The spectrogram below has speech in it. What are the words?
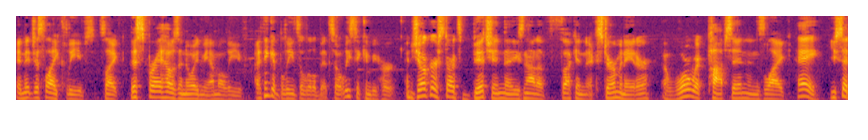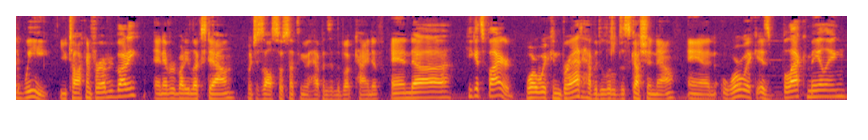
and it just like leaves. It's like this spray hose annoyed me. I'm gonna leave. I think it bleeds a little bit, so at least it can be hurt. And Joker starts bitching that he's not a fucking exterminator. And Warwick pops in and is like, "Hey, you said we. You talking for everybody?" And everybody looks down, which is also something that happens in the book, kind of. And uh, he gets fired. Warwick and Brad have a little discussion now, and Warwick is blackmailing.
